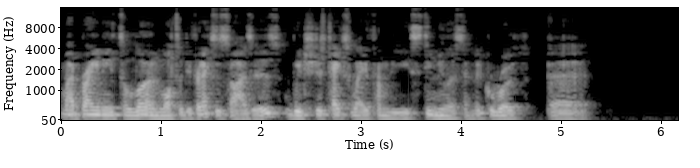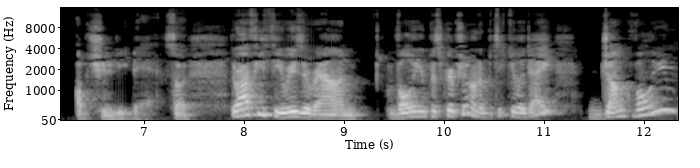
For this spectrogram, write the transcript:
my brain needs to learn lots of different exercises, which just takes away from the stimulus and the growth uh, opportunity there. So there are a few theories around volume prescription on a particular day, junk volume,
